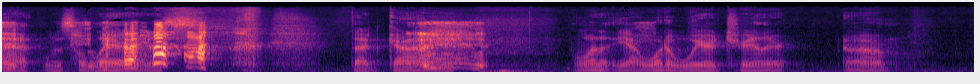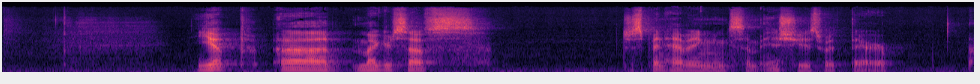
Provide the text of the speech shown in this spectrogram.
that was hilarious. that guy. What? A, yeah. What a weird trailer. Um, yep. Uh, Microsoft's just been having some issues with their uh,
